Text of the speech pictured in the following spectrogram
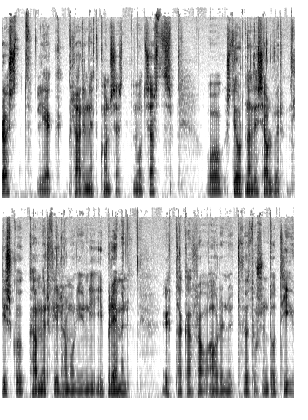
Fröst leik klarinettkoncert Mozarts og stjórnaði sjálfur Þísku Kammerfílharmoníunni í Bremen, upptaka frá árinu 2010.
